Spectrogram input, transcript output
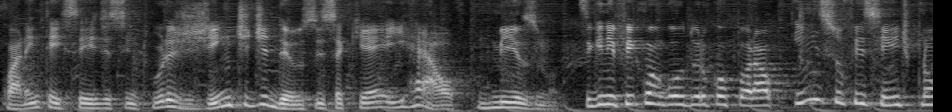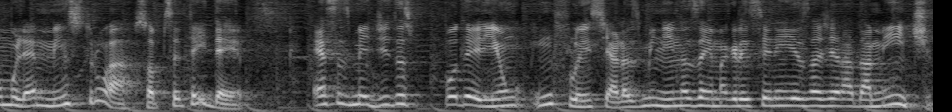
46 de cintura, gente de Deus, isso aqui é irreal, mesmo. Significa uma gordura corporal insuficiente para uma mulher menstruar, só para você ter ideia. Essas medidas poderiam influenciar as meninas a emagrecerem exageradamente,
